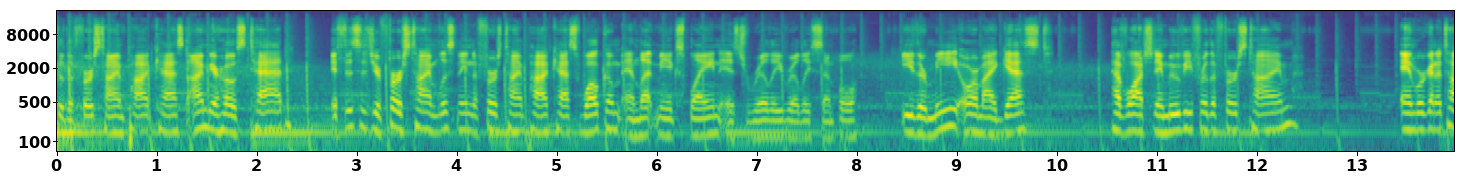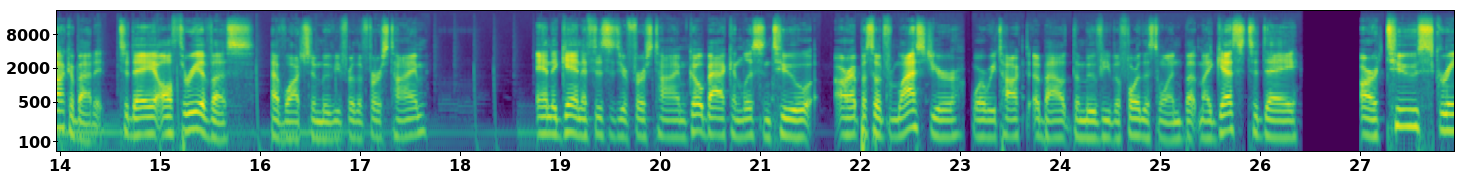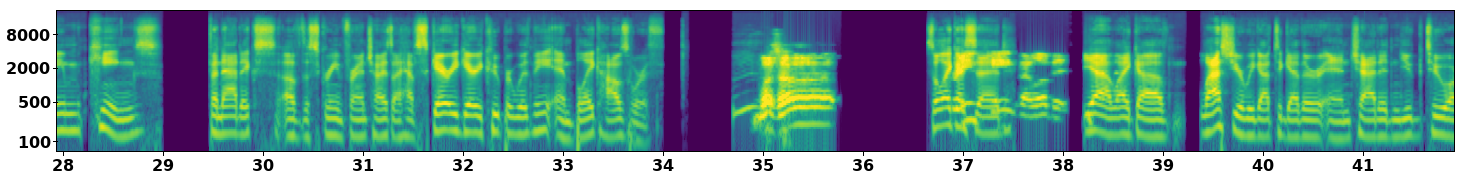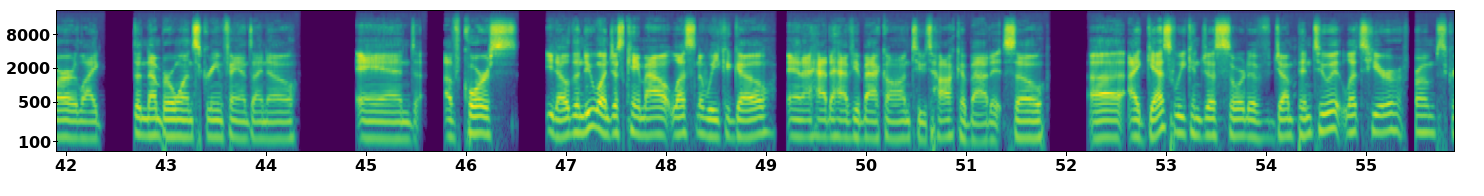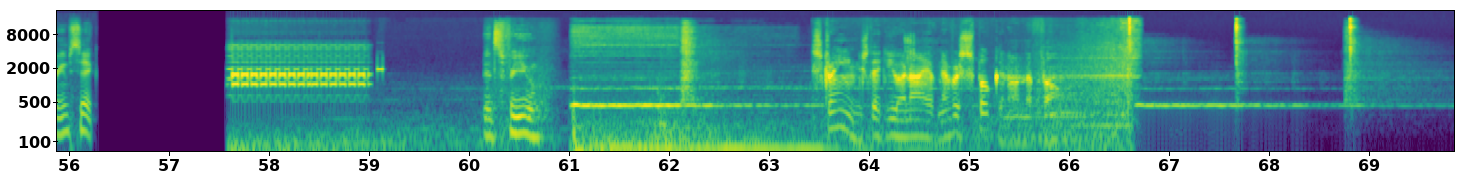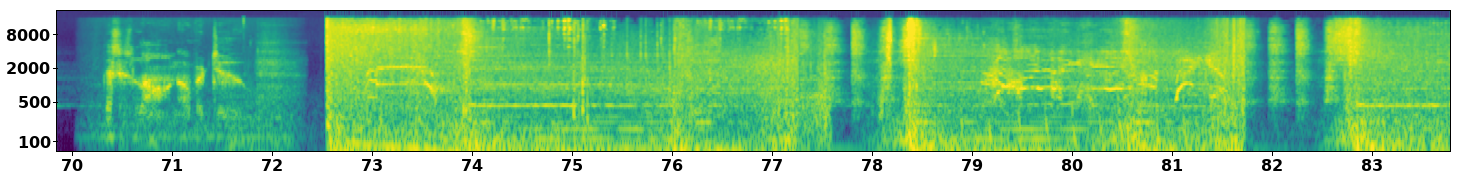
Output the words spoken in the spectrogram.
To the First Time Podcast. I'm your host, Tad. If this is your first time listening to First Time Podcast, welcome and let me explain. It's really, really simple. Either me or my guest have watched a movie for the first time, and we're going to talk about it. Today, all three of us have watched a movie for the first time. And again, if this is your first time, go back and listen to our episode from last year where we talked about the movie before this one. But my guests today are two Scream kings, fanatics of the Scream franchise. I have Scary Gary Cooper with me and Blake Hauswirth. What's up? So, like I said, Kings, I love it. yeah, like uh, last year we got together and chatted, and you two are like the number one Scream fans I know. And of course, you know, the new one just came out less than a week ago, and I had to have you back on to talk about it. So, uh, I guess we can just sort of jump into it. Let's hear from Scream 6. It's for you. Strange that you and I have never spoken on the phone. This is long overdue.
